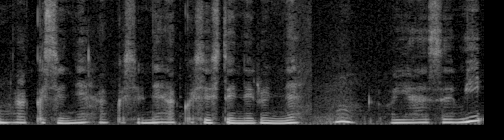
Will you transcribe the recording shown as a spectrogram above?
うん握手ね握手ね握手して寝るんね。うん。おやすみ。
